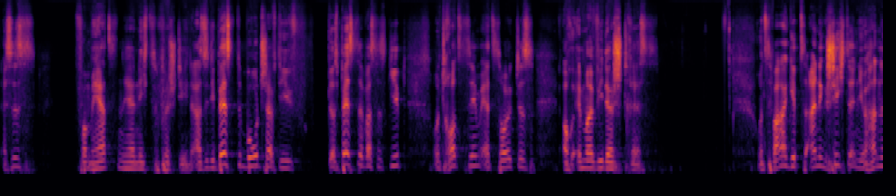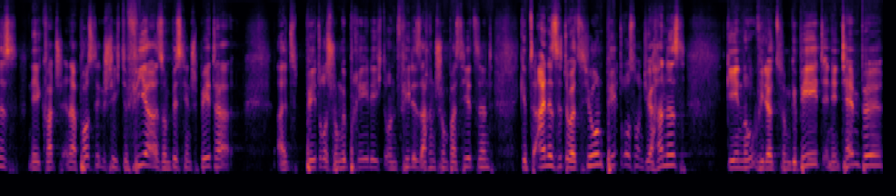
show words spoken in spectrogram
Es ist vom Herzen her nicht zu verstehen. Also die beste Botschaft, die, das Beste, was es gibt, und trotzdem erzeugt es auch immer wieder Stress. Und zwar gibt es eine Geschichte in Johannes, nee Quatsch, in Apostelgeschichte 4, also ein bisschen später, als Petrus schon gepredigt und viele Sachen schon passiert sind, gibt es eine Situation, Petrus und Johannes gehen wieder zum Gebet in den Tempel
